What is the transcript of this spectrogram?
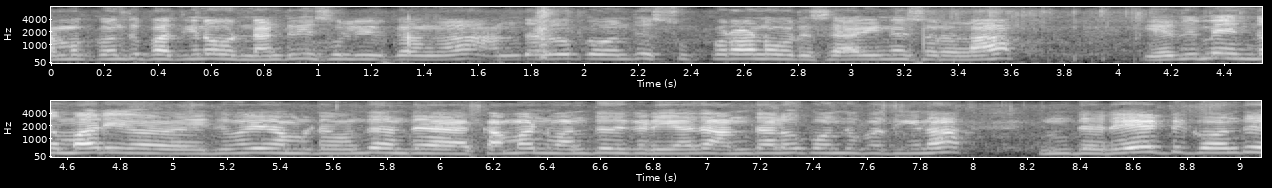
நமக்கு வந்து பார்த்தீங்கன்னா ஒரு நன்றி சொல்லியிருக்காங்க. அந்தளவுக்கு வந்து சூப்பரான ஒரு சாரின்னு சொல்லலாம். எதுவுமே இந்த மாதிரி இதுவரை நம்மள்ட்ட வந்து அந்த கமெண்ட் வந்தது கிடையாது. அந்த அளவுக்கு வந்து பார்த்திங்கன்னா இந்த ரேட்டுக்கு வந்து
